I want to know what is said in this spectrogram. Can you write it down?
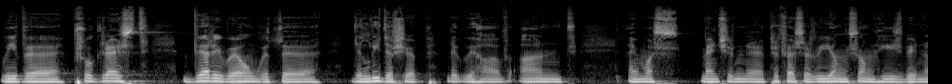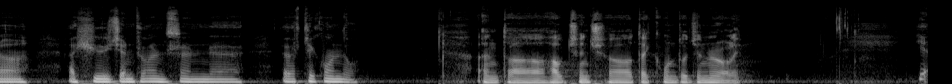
we've uh, progressed very well with the, the leadership that we have. And I must mention uh, Professor Ri Yong Son. He's been a a huge influence in uh, our taekwondo. And uh, how changed uh, taekwondo generally? Yeah,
